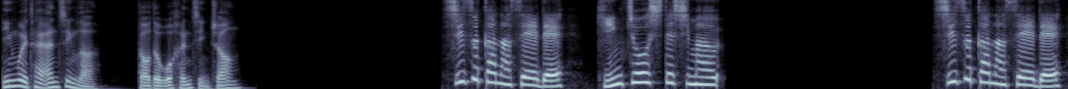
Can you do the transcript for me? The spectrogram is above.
因为太安静了，搞得我很紧张。静かなせいで緊張してしまう。静かなせいで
